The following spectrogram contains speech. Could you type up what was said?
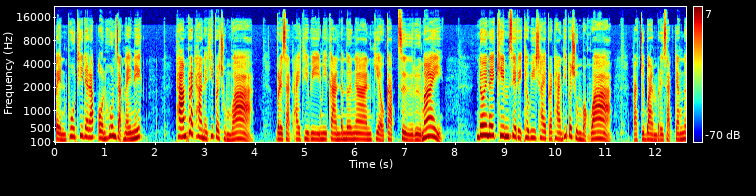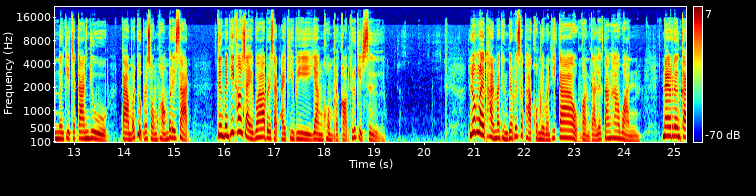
เป็นผู้ที่ได้รับโอนหุ้นจากนายนิก ถามประธานในที่ประชุมว่า บริษัทไอทีวีมีการดำเนินงานเกี่ยวกับสื่อหรือไม่ โดยในคิมสิริทวีชัยประธานที่ประชุมบอกว่า ปัจจุบันบริษัทยังดำเนินกิจการอยู่ ตามวัตถุประสงค์ของบริษัท จึงเป็นที่เข้าใจว่าบริษัทไอทีวียังคงประกอบธุรกิจสื่อล่วงเลยผ่านมาถึงเดือนพฤษภาคมในวันที่ 9 ก่อนการเลือกตั้ง 5 วันนายเรืองไกร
